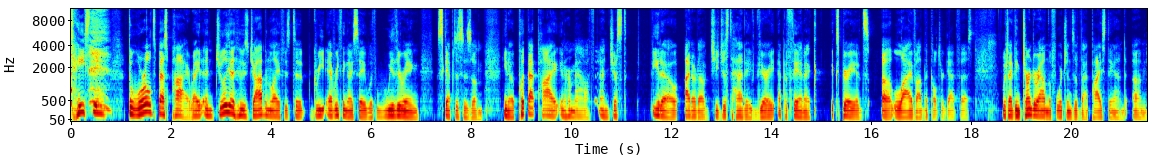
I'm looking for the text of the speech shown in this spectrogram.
tasting the world's best pie, right? And Julia, whose job in life is to greet everything I say with withering skepticism, you know, put that pie in her mouth and just, you know, I don't know, she just had a very epiphanic experience uh, live on the Culture Gabfest, which I think turned around the fortunes of that pie stand. Um,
